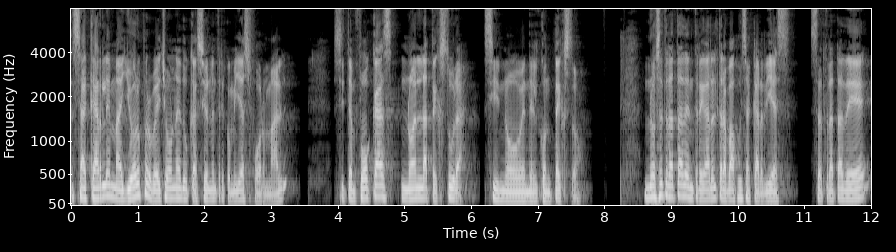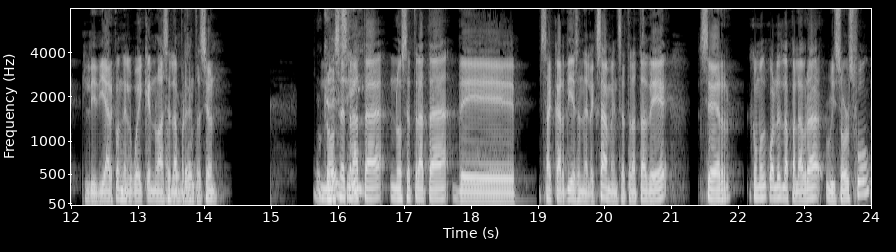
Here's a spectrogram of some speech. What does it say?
sacarle mayor provecho a una educación, entre comillas, formal, si te enfocas no en la textura, sino en el contexto. No se trata de entregar el trabajo y sacar 10. Se trata de lidiar con el güey que no hace la presentación. no, se trata, no se trata de sacar 10 en el examen. Se trata de ser, ¿cómo, ¿cuál es la palabra? Resourceful.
